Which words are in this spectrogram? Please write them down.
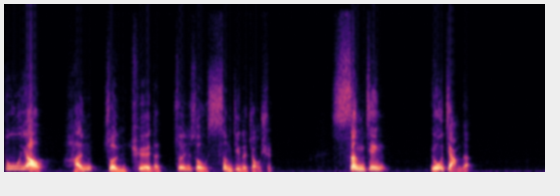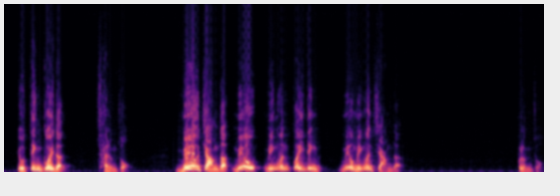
都要很准确的遵守圣经的教训。圣经有讲的、有定规的才能做，没有讲的、没有明文规定、没有明文讲的不能做。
